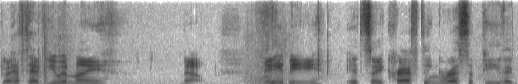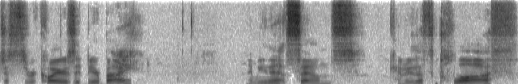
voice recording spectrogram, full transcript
Do I have to have you in my... No. Maybe it's a crafting recipe that just requires it nearby? I mean, that sounds kind of... That's cloth.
